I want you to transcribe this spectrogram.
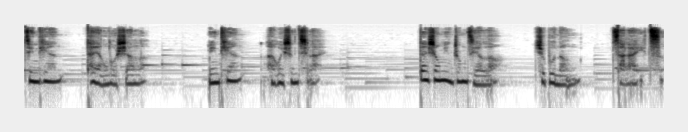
今天太阳落山了，明天还会升起来。但生命终结了，却不能再来一次。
